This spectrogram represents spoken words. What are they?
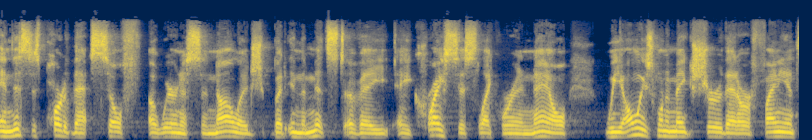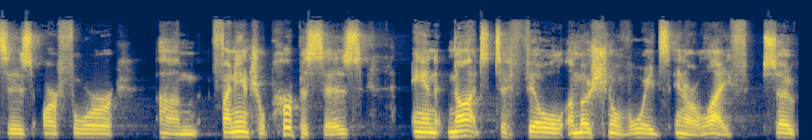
and this is part of that self awareness and knowledge. But in the midst of a a crisis like we're in now, we always want to make sure that our finances are for um, financial purposes and not to fill emotional voids in our life. So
